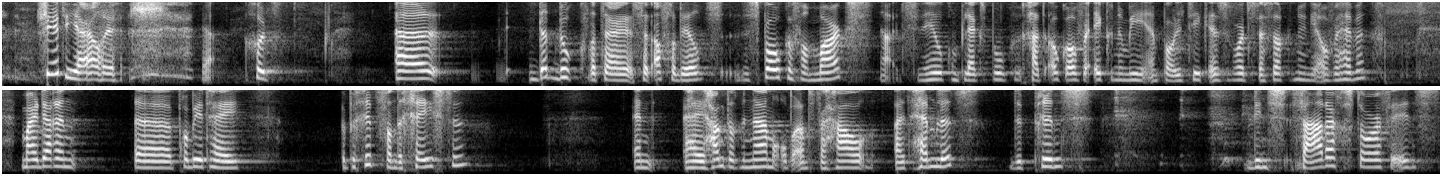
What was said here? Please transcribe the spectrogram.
14 jaar alweer. Ja, goed. Uh, dat boek wat daar staat afgebeeld, De Spoken van Marx. Nou, het is een heel complex boek. Het gaat ook over economie en politiek enzovoort. Daar zal ik het nu niet over hebben. Maar daarin uh, probeert hij het begrip van de geesten. En hij hangt dat met name op aan het verhaal uit Hamlet. De prins wiens vader gestorven is.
